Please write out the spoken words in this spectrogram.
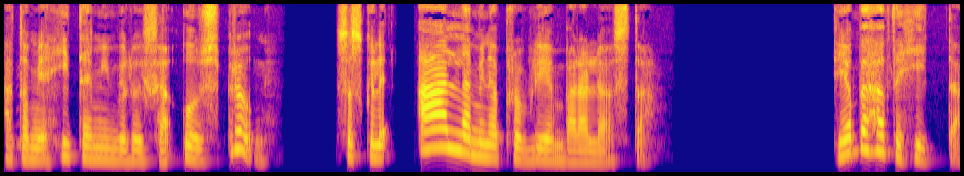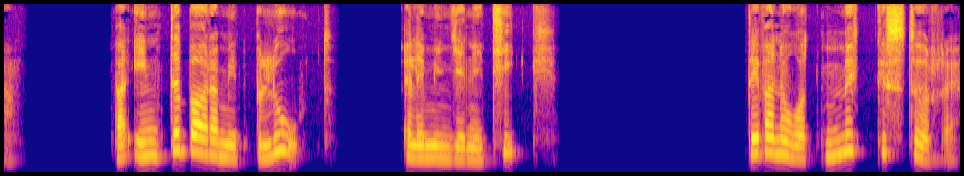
att om jag hittade min biologiska ursprung så skulle alla mina problem vara lösta. Det jag behövde hitta var inte bara mitt blod eller min genetik. Det var något mycket större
